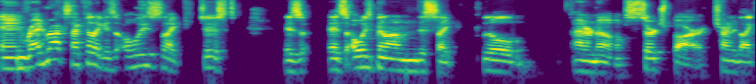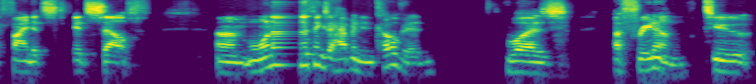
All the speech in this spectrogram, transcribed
and Red Rocks, I feel like is always like just is has always been on this like little I don't know search bar trying to like find its itself. Um, one of the things that happened in COVID was a freedom to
